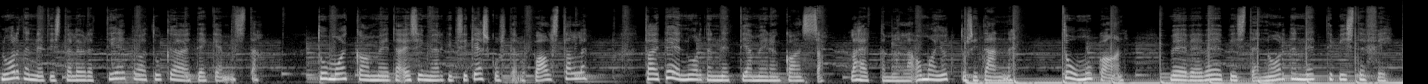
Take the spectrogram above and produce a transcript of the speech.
Nuorten netistä löydät tietoa, tukea ja tekemistä. Tuu moikkaa meitä esimerkiksi keskustelupalstalle tai tee Nuorten nettiä meidän kanssa lähettämällä oma juttusi tänne. Tuu mukaan www.nuortennetti.fi.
